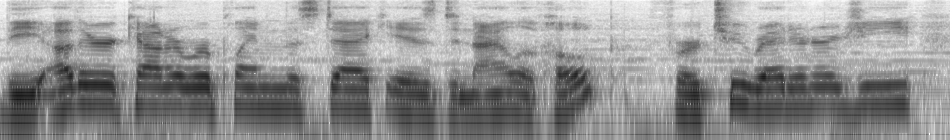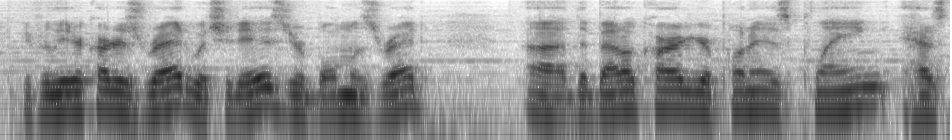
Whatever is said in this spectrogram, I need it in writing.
The other counter we're playing in this deck is Denial of Hope. For 2 red energy, if your leader card is red, which it is, your Bulma's red, uh, the battle card your opponent is playing has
